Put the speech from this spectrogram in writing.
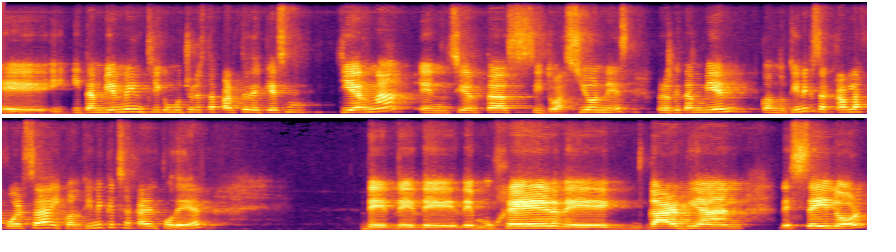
Eh, y, y, también me intrigo mucho en esta parte de que es tierna en ciertas situaciones, pero que también cuando tiene que sacar la fuerza y cuando tiene que sacar el poder, de, mujer, de guardian, de sailor,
